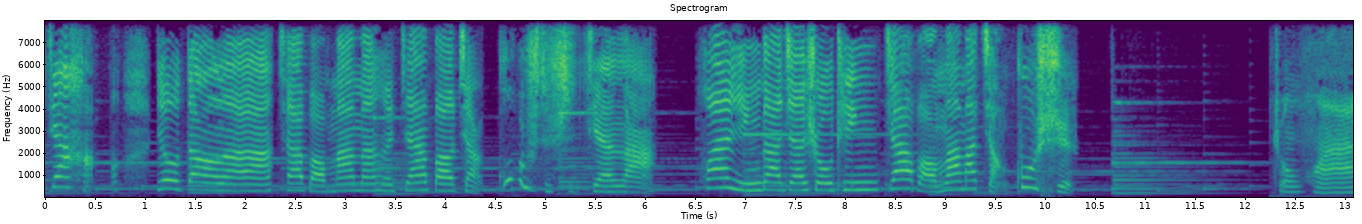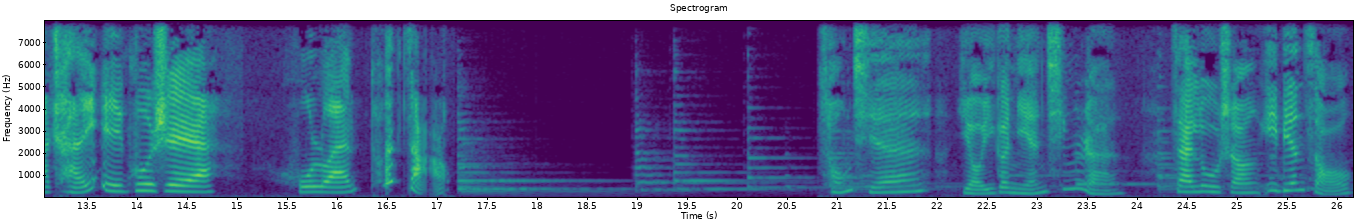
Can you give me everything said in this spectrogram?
家好，又到了家宝妈妈和家宝讲故事的时间啦！欢迎大家收听家宝妈妈讲故事。中华成语故事：囫囵吞枣。从前有一个年轻人。在路上一边走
